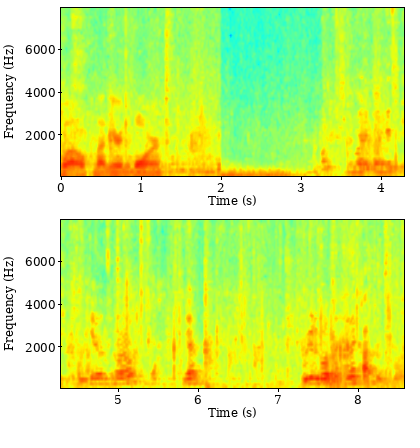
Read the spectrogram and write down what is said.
Well, not here anymore. You want to go in this volcano tomorrow? Yeah. We're gonna go on the helicopter tomorrow.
